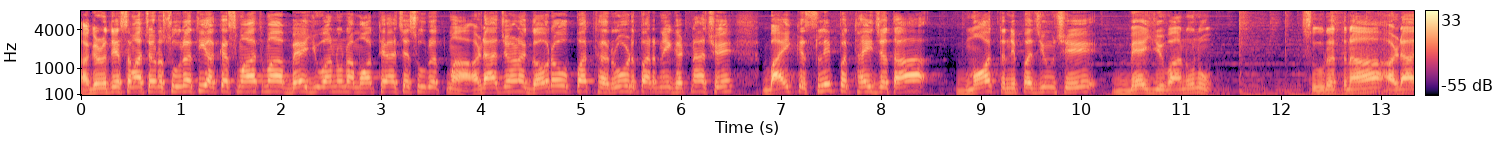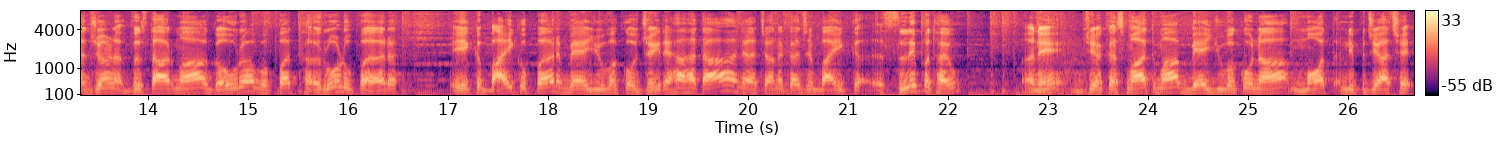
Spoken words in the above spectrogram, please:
આગળ વધીએ સમાચારો. સુરતથી અકસ્માતમાં બે યુવાનોના મોત થયા છે સુરતમાં. અડાજણ ગૌરવ પથ રોડ પરની ઘટના છે. બાઇક સ્લીપ થઈ જતા મોત નિપજ્યું છે બે યુવાનોનું. સુરતના અડાજણ વિસ્તારમાં ગૌરવ પથ રોડ ઉપર એક બાઇક ઉપર બે યુવકો જઈ રહ્યા હતા અને અચાનક જ બાઇક સ્લીપ થયું અને જે અકસ્માતમાં બે યુવકોના મોત નિપજ્યા છે.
